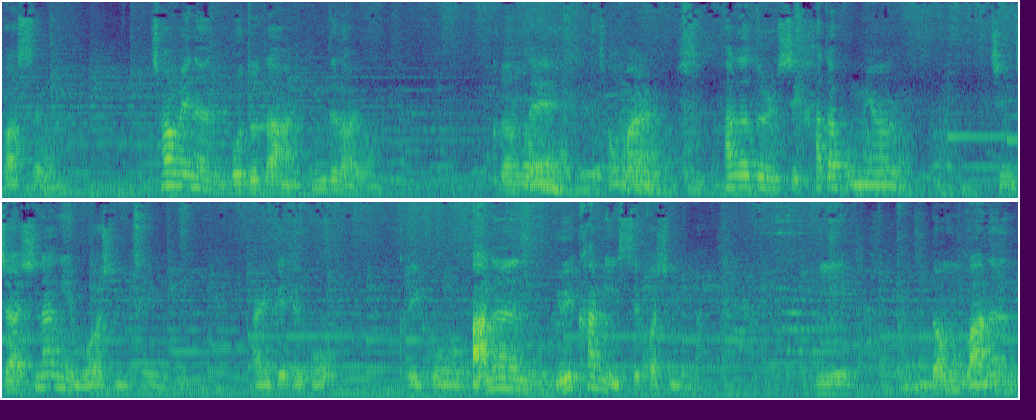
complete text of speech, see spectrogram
좋았어요. 처음에는 모두 다 힘들어요. 그런데 정말 하나둘씩 하다 보면 진짜 신앙이 무엇인지 알게 되고 그리고 많은 유익함이 있을 것입니다. 이 너무 많은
